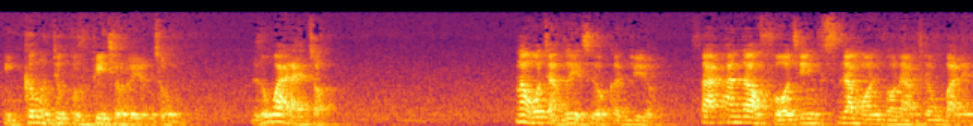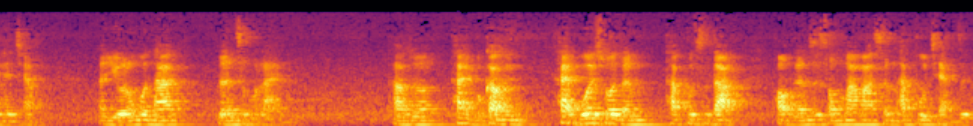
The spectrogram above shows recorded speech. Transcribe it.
你根本就不是地球的原住民，你是外来种。那我讲这也是有根据的，在按照佛经释迦牟尼佛两千五百年前讲，那有人问他人怎么来的，他说他也不告诉你，他也不会说人他不知道。哦，人是从妈妈生，他不讲这个。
